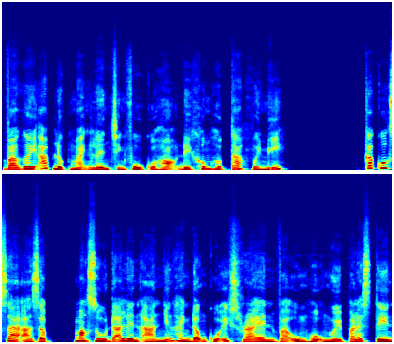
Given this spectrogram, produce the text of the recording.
và gây áp lực mạnh lên chính phủ của họ để không hợp tác với Mỹ. Các quốc gia Ả Rập, mặc dù đã lên án những hành động của Israel và ủng hộ người Palestine,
